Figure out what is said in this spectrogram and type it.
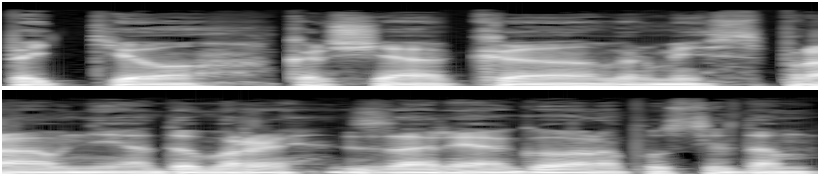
Peťo Kršiak eh, veľmi správne a dobre zareagoval a pustil tam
